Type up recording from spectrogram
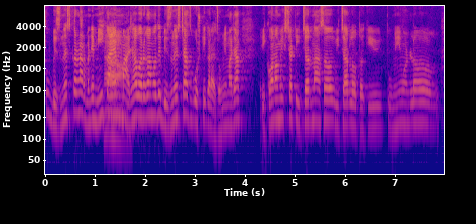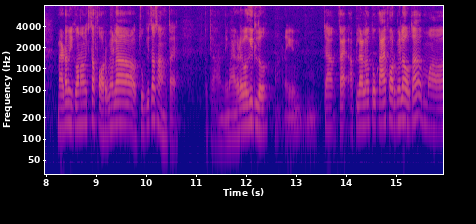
तू बिझनेस करणार? म्हणजे मी कायम माझ्या वर्गामध्ये बिझनेसच्याच गोष्टी करायचो. मी माझ्या इकॉनॉमिक्सच्या टीचरना असं विचारलं होतं की तुम्ही म्हटलं मॅडम इकॉनॉमिक्सचा फॉर्म्युला चुकीचा सांगताय. तर त्यांनी माझ्याकडे बघितलं आणि त्या काय आपल्याला तो काय फॉर्म्युला होता?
